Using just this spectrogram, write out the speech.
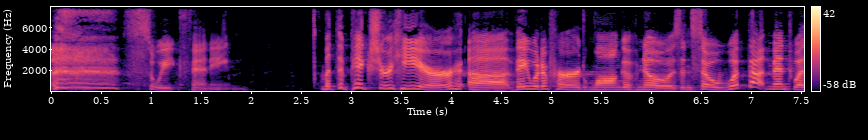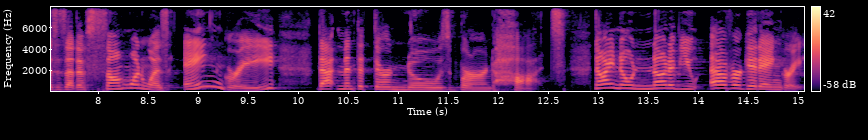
Sweet Finny. But the picture here, uh, they would have heard long of nose. And so what that meant was is that if someone was angry, that meant that their nose burned hot. Now I know none of you ever get angry,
